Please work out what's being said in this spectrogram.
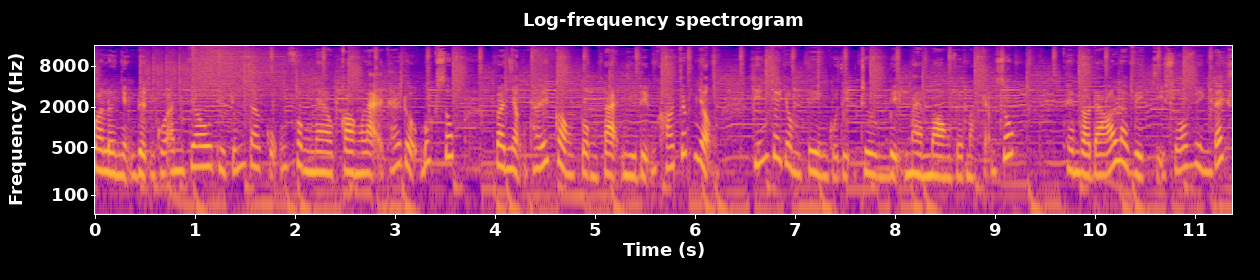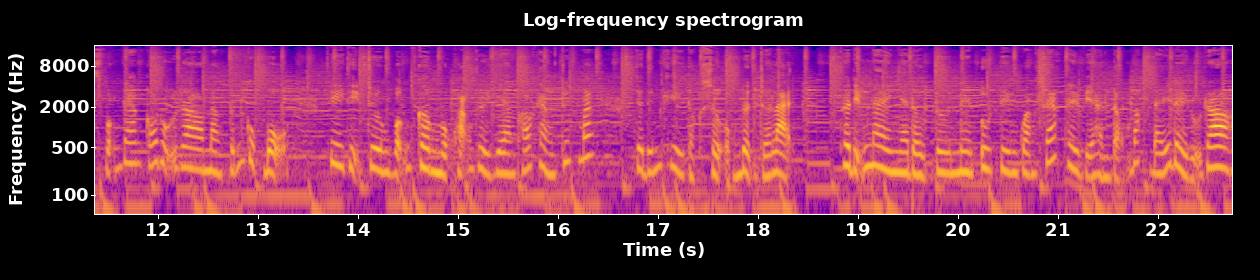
Qua lời nhận định của anh Châu thì chúng ta cũng phần nào còn lại thái độ bức xúc và nhận thấy còn tồn tại nhiều điểm khó chấp nhận, khiến cho dòng tiền của thị trường bị mài mòn về mặt cảm xúc. Thêm vào đó là việc chỉ số VN-Index vẫn đang có rủi ro mang tính cục bộ khi thị trường vẫn cần một khoảng thời gian khó khăn trước mắt cho đến khi thật sự ổn định trở lại. Thời điểm này, nhà đầu tư nên ưu tiên quan sát thay vì hành động bắt đáy đầy rủi ro.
